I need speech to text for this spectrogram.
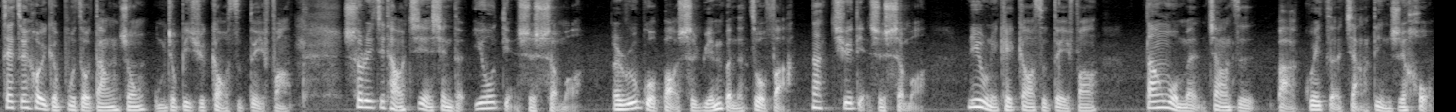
在最后一个步骤当中，我们就必须告诉对方，设立这条界限的优点是什么，而如果保持原本的做法，那缺点是什么？例如，你可以告诉对方，当我们这样子把规则讲定之后。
